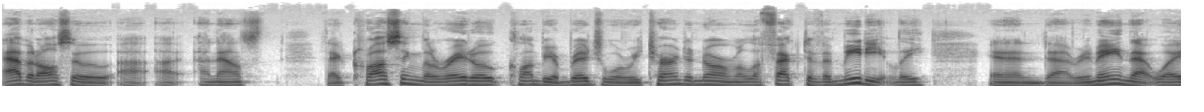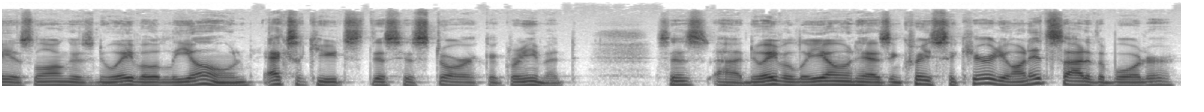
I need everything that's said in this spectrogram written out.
Abbott also uh, uh, announced that crossing the Laredo Colombia Bridge will return to normal effective immediately and uh, remain that way as long as Nuevo Leon executes this historic agreement. Since uh, Nuevo Leon has increased security on its side of the border,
